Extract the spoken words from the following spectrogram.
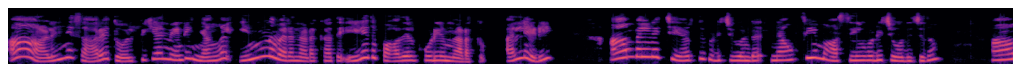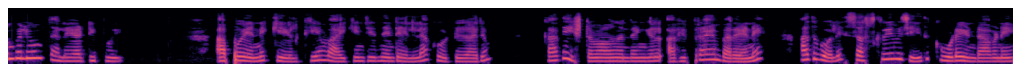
ആ അളിഞ്ഞ സാറെ തോൽപ്പിക്കാൻ വേണ്ടി ഞങ്ങൾ ഇന്ന് വരെ നടക്കാത്ത ഏത് പാതയിൽ കൂടിയും നടക്കും അല്ലേടി? ആമ്പലിനെ ചേർത്ത് പിടിച്ചുകൊണ്ട് നൗഫിയും ആസിയും കൂടി ചോദിച്ചതും ആമ്പലും തലയാട്ടിപ്പോയി. അപ്പോൾ എന്നെ കേൾക്കുകയും വായിക്കുകയും ചെയ്യുന്ന എന്റെ എല്ലാ കൂട്ടുകാരും കഥ ഇഷ്ടമാകുന്നുണ്ടെങ്കിൽ അഭിപ്രായം പറയണേ. അതുപോലെ സബ്സ്ക്രൈബ് ചെയ്ത് കൂടെ ഉണ്ടാവണേ.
